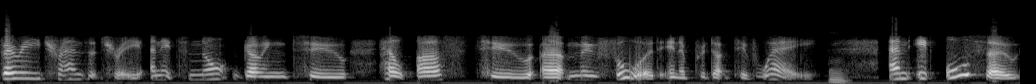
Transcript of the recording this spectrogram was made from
very transitory and it's not going to help us to uh, move forward in a productive way. And it also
